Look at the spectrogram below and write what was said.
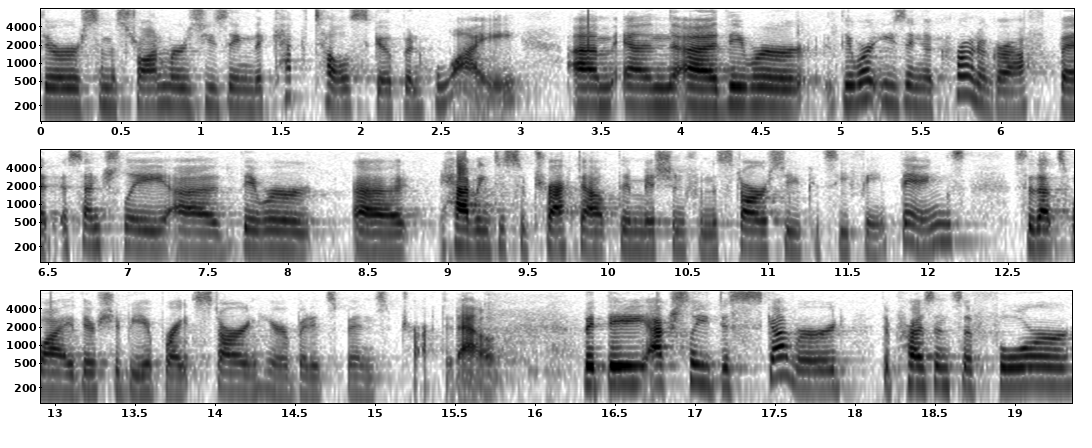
there are some astronomers using the Keck telescope in Hawaii Um, and uh, they, were, they weren't using a coronagraph, but essentially uh, they were uh, having to subtract out the emission from the star so you could see faint things. So that's why there should be a bright star in here, but it's been subtracted out. But they actually discovered the presence of four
